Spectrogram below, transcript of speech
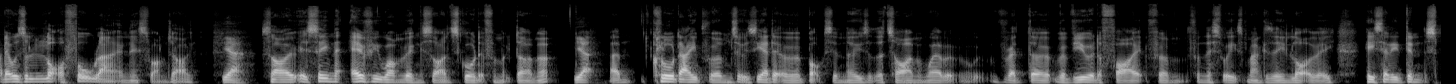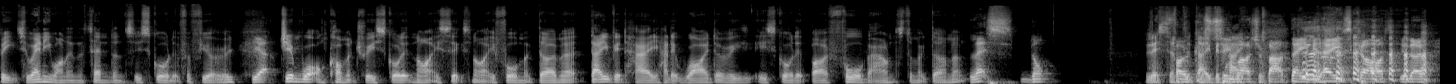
there was a lot of fallout in this one, Joe. Yeah. So it seemed that everyone ringside scored it for McDermott. Yeah. Um, Claude Abrams, who was the editor of Boxing News at the time, and where we we've read the review of the fight from from this week's magazine Lottery, he said he didn't speak to anyone in attendance who scored it for Fury. Yeah. Jim Watt on commentary scored it 96 94 McDermott. David Haye had it wider. He, he scored it by four rounds to McDermott. Let's not Listen to David too Haye. much about David Haye's card. You know.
